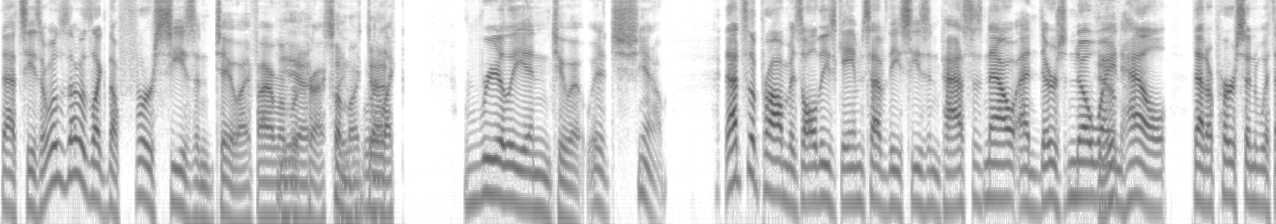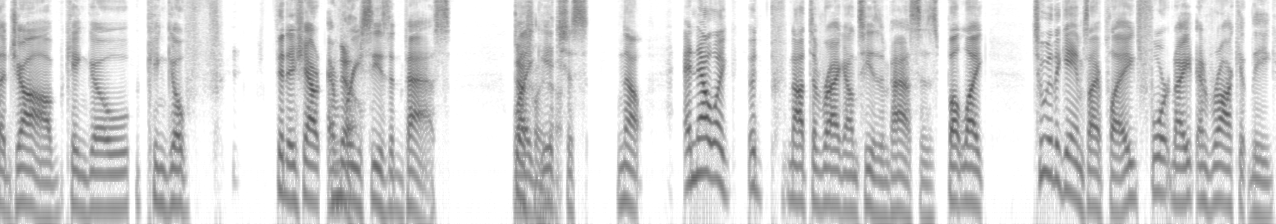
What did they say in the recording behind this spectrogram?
that season. Well, that was like the first season too, if I remember Yeah, correctly. something like we We're that. like really into it, which you know, that's the problem. Is all these games have these season passes now, and there's no way Yep. in hell that a person with a job can go can go f- finish out every No. season pass. Definitely Like it's not. just no. And now, like, uh, not to rag on season passes, but like two of the games I play, Fortnite and Rocket League,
